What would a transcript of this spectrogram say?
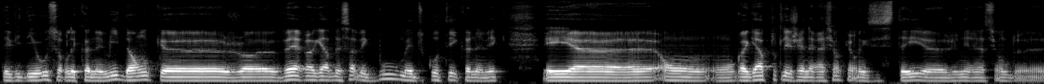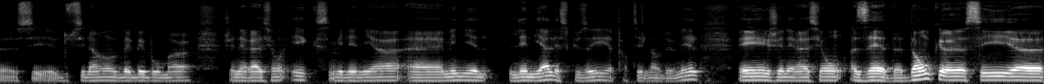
des vidéos sur l'économie. Donc, euh, je vais regarder ça avec vous, mais du côté économique. Et euh, on, on, regarde toutes les générations qui ont existé. génération de, du silence, bébé boomer, génération X, millénial, millénial, excusez, à partir de l'an 2000, et génération Z. Donc, euh, c'est euh,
